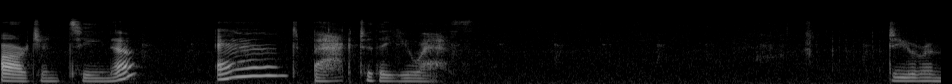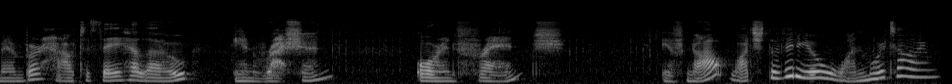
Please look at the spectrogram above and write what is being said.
Argentina, and back to the US. Do you remember how to say hello in Russian or in French? If not, watch the video one more time.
